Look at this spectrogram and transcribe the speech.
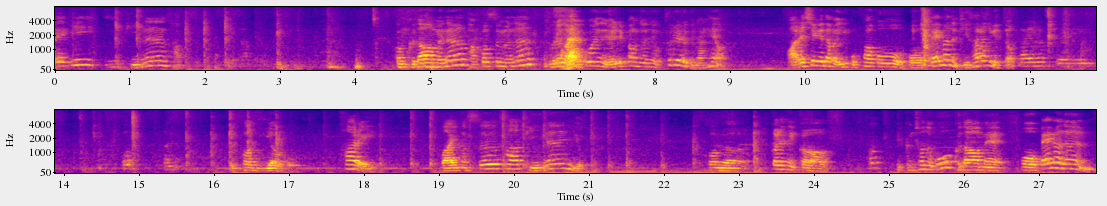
빼기 2b는 4. 그럼 그 다음에는 바꿨으면은 우리가 알고 있는 연립방정식 풀이를 그냥 해요. 아래식에다가 2 곱하고 뭐 빼면은 b 사라지겠죠? 마이너스 A. 어 맞나? 곱하기 2하고 8a 마이너스 4b는 6 그러면 헷갈리니까 어? 빗금 쳐두고 그 다음에 뭐 빼면은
